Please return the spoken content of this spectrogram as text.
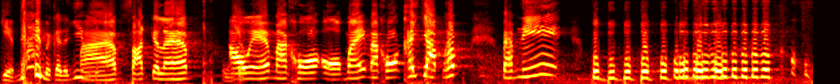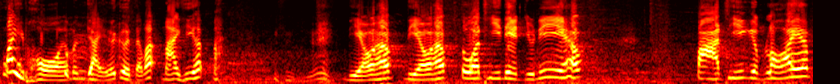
เกมได้เหมือนกันนะยิ่งมาครับซัดกันเลยครับ โอ้เอาไงครับมาคอออกไหมมาคอขยับครับ แบบนี้ปุ๊บปุ๊บปุ๊บปุ๊บปุ๊บปุ๊บปุ๊บไม่พอมันใหญ่เหลือเกินแต่ว่ามาอีกทีครับมาเดี๋ยวครับ เดี๋ยวครับ ตัวทีเด็ดอยู่นี่ครับ ปาดทีเกือบร้อยครับ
